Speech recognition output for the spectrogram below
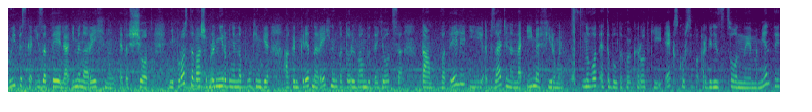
выписка из отеля, именно рейхнул, это счет. Не просто ваше бронирование на букинге, а конкретно рейхнул, который вам выдается там, в отеле, и обязательно на имя фирмы. Ну вот, это был такой короткий экскурс в организационные моменты,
